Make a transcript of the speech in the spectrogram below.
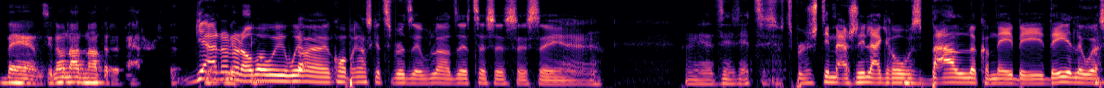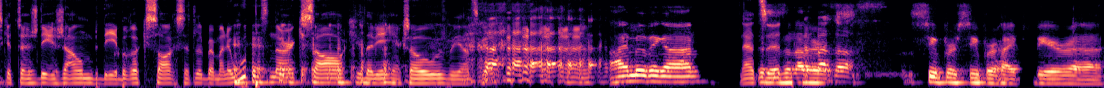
bands. You know, not, not that it matters. But, Yeah, non, non, mais non, c'est- bah oui, oui, on comprend ce que tu veux dire. Vouloir dire, tu sais, c'est. c'est- c'est, euh, tu- tu peux juste imaginer la grosse balle là, comme dans les BD là, où est-ce que tu as juste des jambes et des bras qui sortent, c'est là, ben, oups, il y en a un qui sort, qui devient quelque chose, puis en tout cas, I'm moving on. that's This it. is another super, super hyped beer uh,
